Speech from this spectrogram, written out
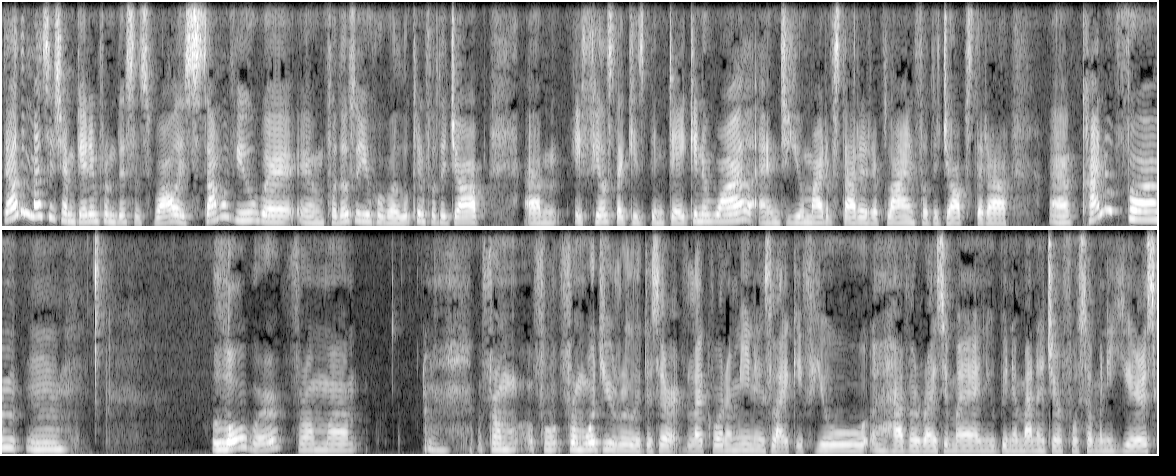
The other message I'm getting from this as well is some of you were, um, for those of you who were looking for the job, um, it feels like it's been taking a while and you might have started applying for the jobs that are uh, kind of um, mm, lower from from from what you really deserve. Like what i mean is like if you have a resume and you've been a manager for so many years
